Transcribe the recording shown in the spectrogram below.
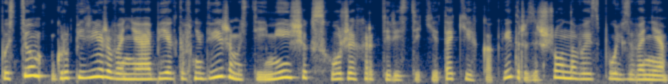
путем группирования объектов недвижимости, имеющих схожие характеристики, таких как вид разрешенного использования,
